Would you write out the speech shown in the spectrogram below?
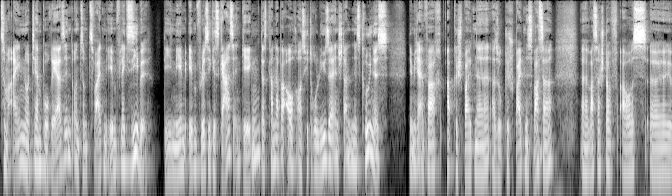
zum einen nur temporär sind und zum zweiten eben flexibel. Die nehmen eben flüssiges Gas entgegen. Das kann aber auch aus Hydrolyse entstandenes Grünes, nämlich einfach abgespaltene, also gespaltenes Wasser, äh, Wasserstoff aus, äh,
